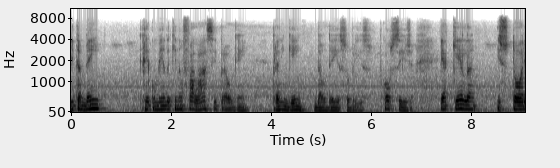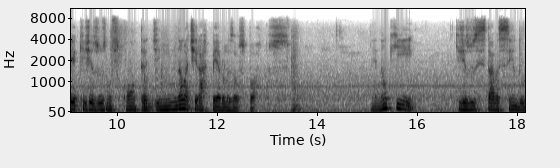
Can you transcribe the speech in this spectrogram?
E também recomenda que não falasse para alguém, para ninguém da aldeia sobre isso. Qual seja, é aquela história que Jesus nos conta de não atirar pérolas aos porcos. É, não que, que Jesus estava sendo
